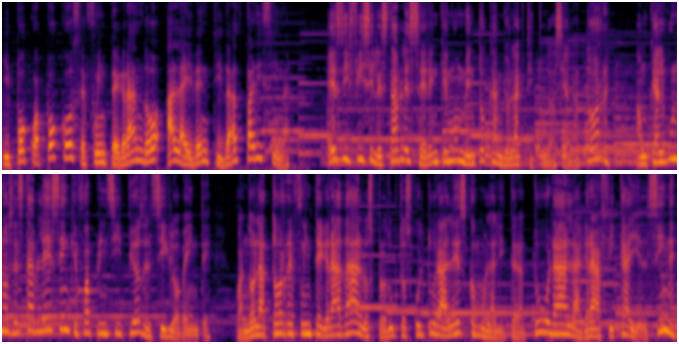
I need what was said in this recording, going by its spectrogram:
y poco a poco se fue integrando a la identidad parisina. Es difícil establecer en qué momento cambió la actitud hacia la torre, aunque algunos establecen que fue a principios del siglo XX, cuando la torre fue integrada a los productos culturales como la literatura, la gráfica y el cine.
